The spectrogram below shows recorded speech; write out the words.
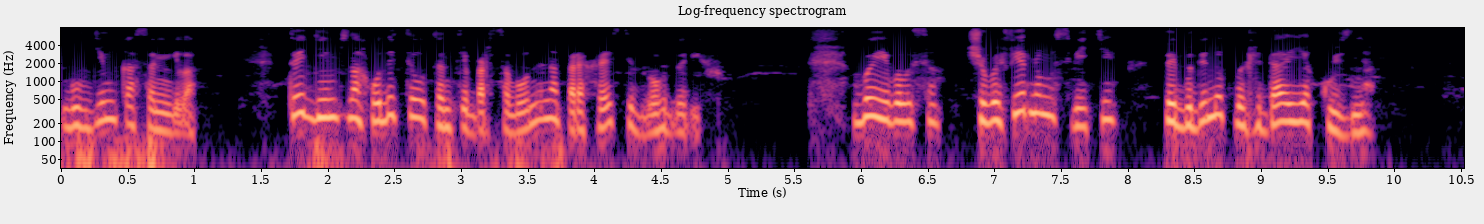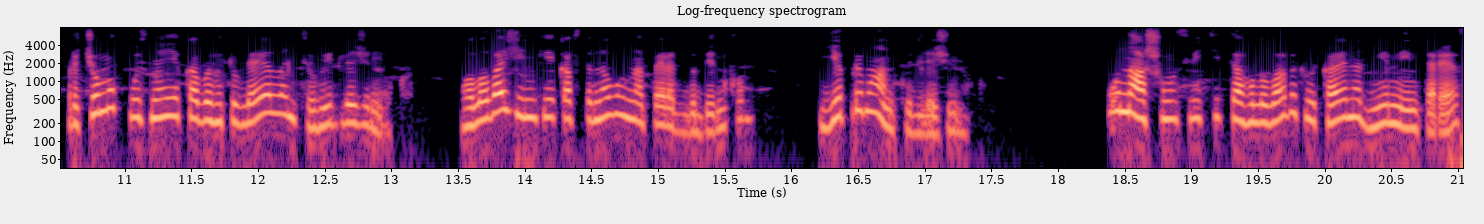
був дім Касаміла. Цей дім знаходиться у центрі Барселони на перехресті двох доріг. Виявилося, що в ефірному світі цей будинок виглядає як кузня. Причому кузня, яка виготовляє ланцюги для жінок. Голова жінки, яка встановлена перед будинком, є приманкою для жінок. У нашому світі ця голова викликає надмірний інтерес,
